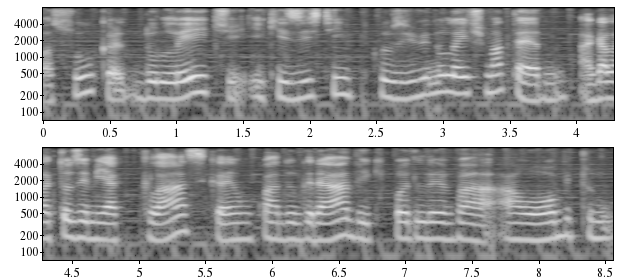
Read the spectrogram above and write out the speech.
açúcar do leite e que existe inclusive no leite materno. A galactosemia clássica é um quadro grave que pode levar a óbito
